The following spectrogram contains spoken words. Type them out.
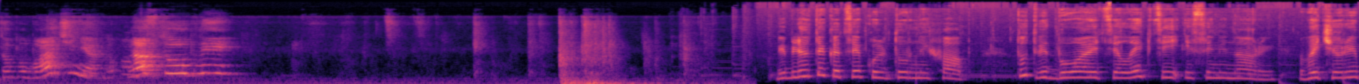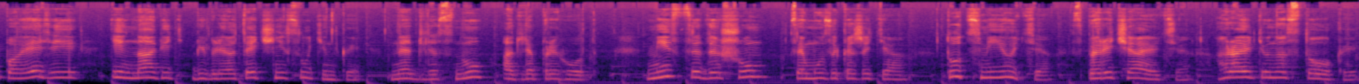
До побачення. До побачення. Наступний. Бібліотека це культурний хаб. Тут відбуваються лекції і семінари, вечори поезії і навіть бібліотечні сутінки не для сну, а для пригод. Місце, де шум це музика життя. Тут сміються, сперечаються, грають у настолки,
